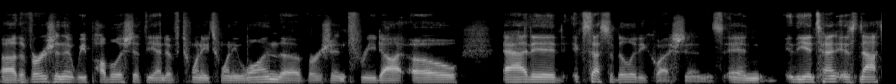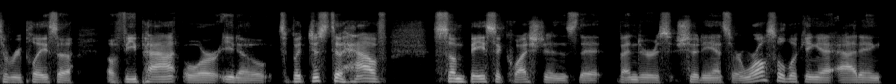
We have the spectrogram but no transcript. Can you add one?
uh, the version that we published at the end of 2021, the version 3.0, added accessibility questions. And the intent is not to replace a, a VPAT or, you know, but just to have some basic questions that vendors should answer. And we're also looking at adding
